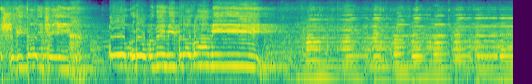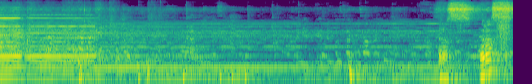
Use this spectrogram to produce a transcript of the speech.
Przywitajcie ich ogromnymi brawami! Raz, raz.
